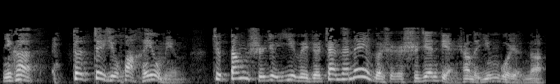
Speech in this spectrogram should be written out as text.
你看这这句话很有名，就当时就意味着站在那个时时间点上的英国人呢，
